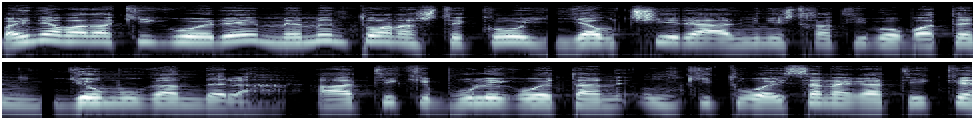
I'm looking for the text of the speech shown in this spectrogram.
baina badakigu ere, mementoan hasteko jautsiera administratibo baten jomugan dela. Ahatik bulegoetan unkitua izanagatik,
